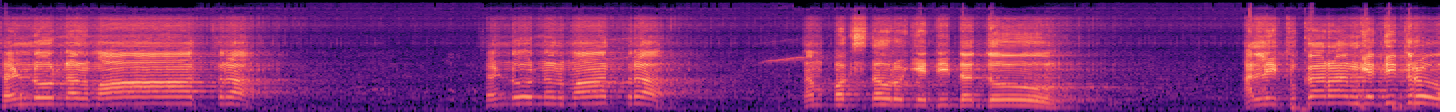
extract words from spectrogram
ಸಂಡೂರಿನಲ್ಲಿ ಮಾತ್ರ ಸಂಡೂರಿನಲ್ಲಿ ಮಾತ್ರ ನಮ್ಮ ಪಕ್ಷದವರು ಗೆದ್ದಿದ್ದದ್ದು. ಅಲ್ಲಿ ತುಕಾರಾಮ್ ಗೆದ್ದಿದ್ರು.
